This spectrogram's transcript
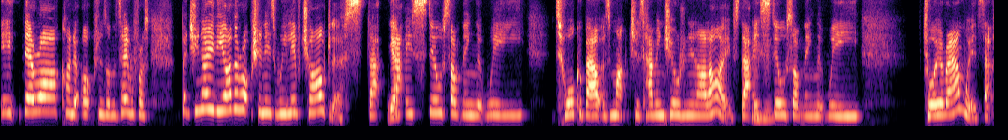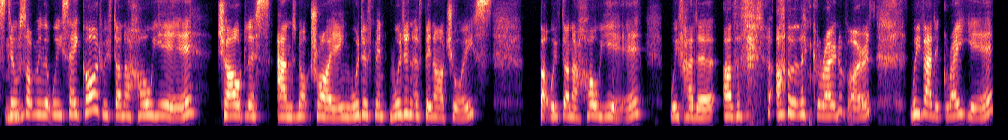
it, there are kind of options on the table for us, but you know the other option is we live childless. That Yeah. that is still something that we talk about as much as having children in our lives. That is Mhm. still something that we toy around with. That's still Mhm. something that we say, God, we've done a whole year childless and not trying would have been wouldn't have been our choice. But we've done a whole year. We've had a other than, other than coronavirus, we've had a great year.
